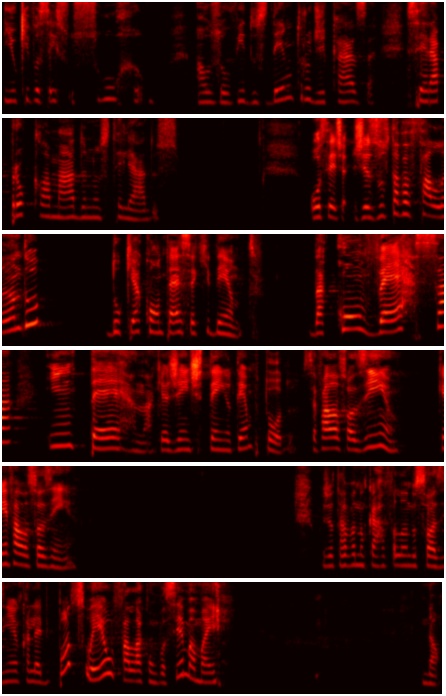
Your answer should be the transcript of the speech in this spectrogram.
e o que vocês sussurram aos ouvidos dentro de casa será proclamado nos telhados. Ou seja, Jesus estava falando do que acontece aqui dentro, da conversa interna que a gente tem o tempo todo. Você fala sozinho? Quem fala sozinho? Hoje eu estava no carro falando sozinha e o Caleb, posso eu falar com você, mamãe? Não.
